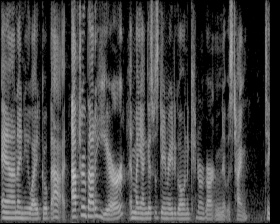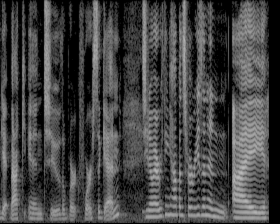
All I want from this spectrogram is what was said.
and I knew I'd go back. After about a year, and my youngest was getting ready to go into kindergarten, it was time to get back into the workforce again. So, you know, everything happens for a reason, and I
